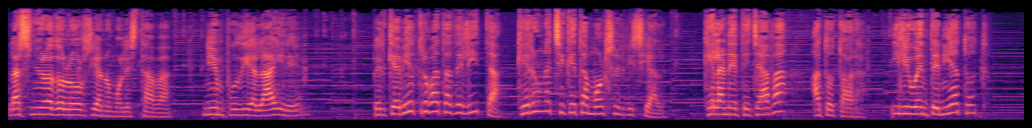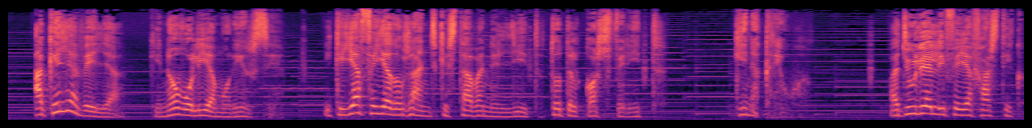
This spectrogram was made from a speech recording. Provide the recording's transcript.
La senyora Dolors ja no molestava, ni en podia l'aire, perquè havia trobat Adelita, que era una xiqueta molt servicial, que la netejava a tota hora i li ho entenia tot. Aquella vella que no volia morir-se i que ja feia dos anys que estava en el llit, tot el cos ferit. Quina creu! A Júlia li feia fàstic,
